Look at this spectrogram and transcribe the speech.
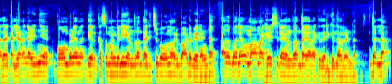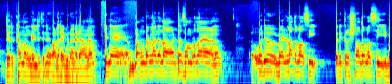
അതായത് കല്യാണം കഴിഞ്ഞ് പോകുമ്പോഴേ ദീർഘസുമംഗലി യന്ത്രം ധരിച്ചു പോകുന്ന ഒരുപാട് പേരുണ്ട്. അതുപോലെ ഉമാമഹേശ്വര യന്ത്രം തയ്യാറാക്കി ധരിക്കുന്നവരുണ്ട്. ഇതെല്ലാം ദീർഘമംഗല്യത്തിന് വളരെ ഗുണകരമാണ്. പിന്നെ പണ്ടുള്ള ഒരു നാട്ടു സമ്പ്രദായമാണ് ഒരു വെള്ള തുളസി ഒരു കൃഷ്ണ തുളസി ഇവ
